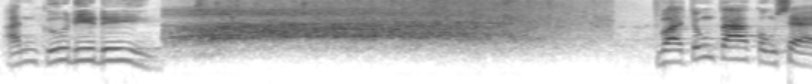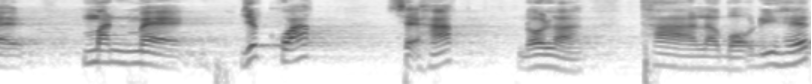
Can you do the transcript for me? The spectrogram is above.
Anh cứ đi đi. Và chúng ta cũng sẽ mạnh mẽ, dứt khoát, sẽ hát, đó là thà là bỏ đi hết.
